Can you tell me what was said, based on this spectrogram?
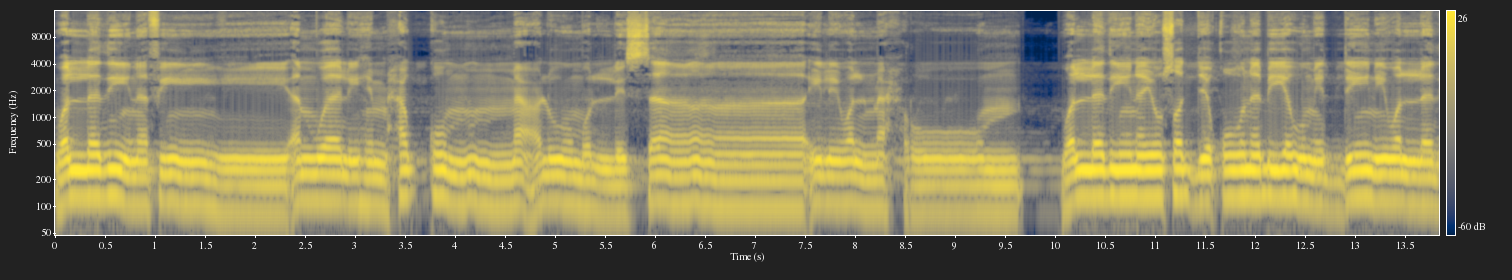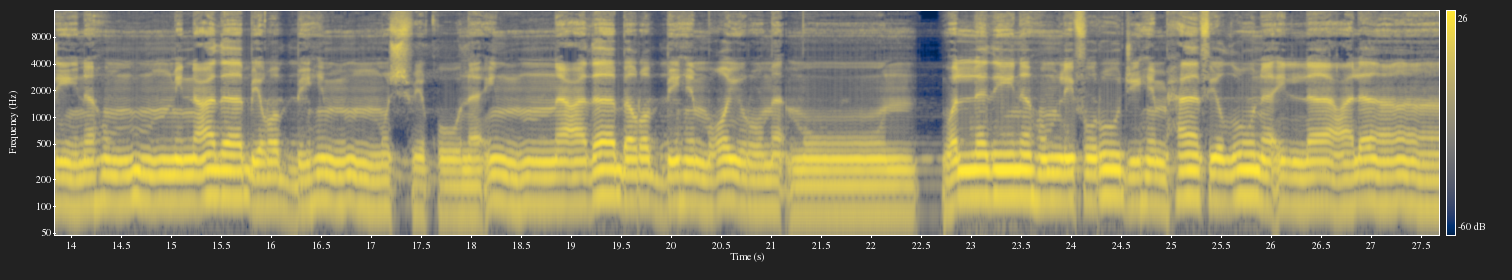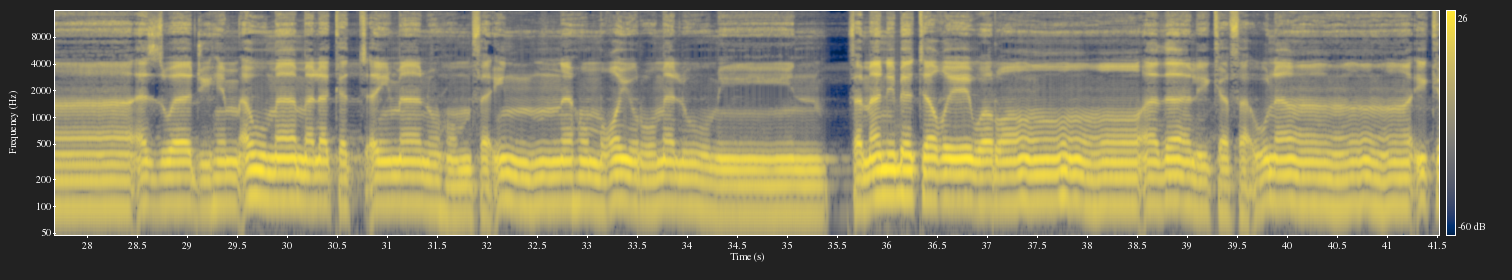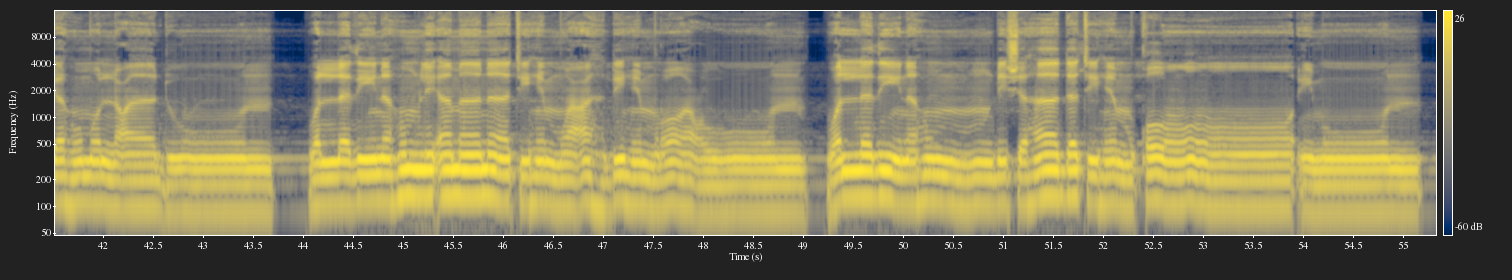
والذين في أموالهم حق معلوم للسائل والمحروم والذين يصدقون بيوم الدين والذين هم من عذاب ربهم مشفقون إن عذاب ربهم غير مأمون والذين هم لفروجهم حافظون إلا على أزواجهم أو ما ملكت أيمانهم فإنهم غير ملومين فمن ابتغي وراء ذلك فأولئك هم العادون والذين هم لأماناتهم وعهدهم راعون والذين هم بشهادتهم قائمون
